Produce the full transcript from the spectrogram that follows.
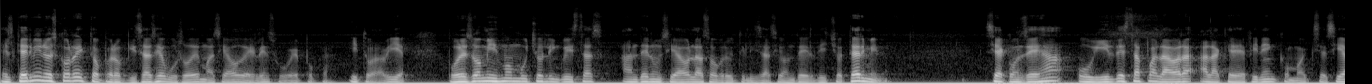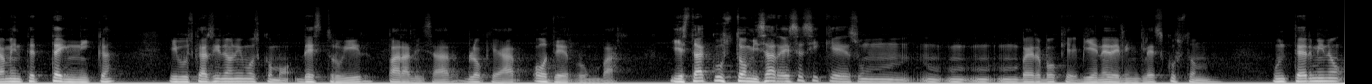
El término es correcto, pero quizás se abusó demasiado de él en su época y todavía. Por eso mismo muchos lingüistas han denunciado la sobreutilización del dicho término. Se aconseja huir de esta palabra a la que definen como excesivamente técnica y buscar sinónimos como destruir, paralizar, bloquear o derrumbar. Y está customizar, ese sí que es un, verbo que viene del inglés custom, un término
